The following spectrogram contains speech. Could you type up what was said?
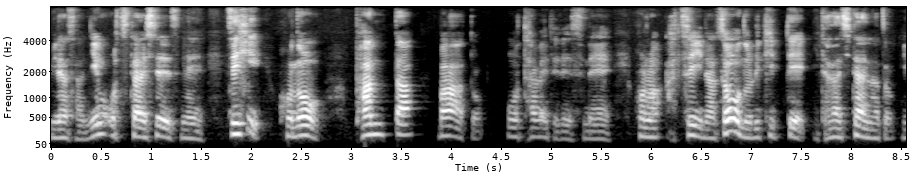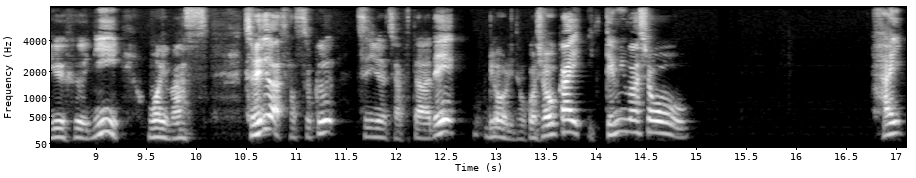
皆さんにお伝えしてですね、ぜひこのパンタバートを食べてですね、この暑い夏を乗り切っていただきたいなというふうに思います。それでは早速次のチャプターで料理のご紹介いってみましょう。はい。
